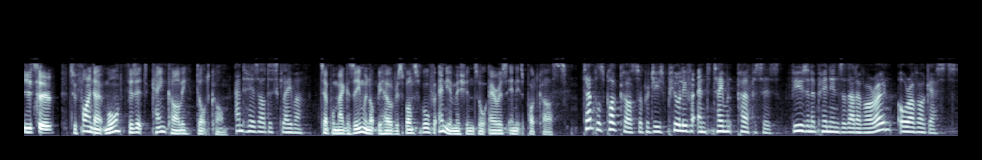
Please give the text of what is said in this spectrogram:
You too. To find out more, visit kanecali.com. and here's our disclaimer. Temple Magazine will not be held responsible for any omissions or errors in its podcasts. Temple's podcasts are produced purely for entertainment purposes. Views and opinions are that of our own or of our guests.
